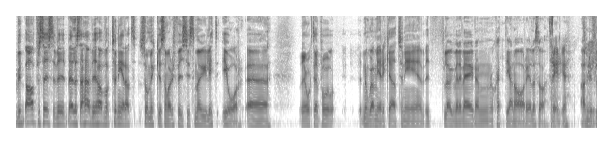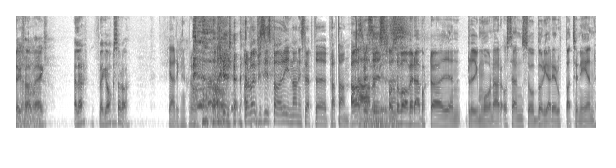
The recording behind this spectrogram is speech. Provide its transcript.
vi, ja precis. Vi, eller så här, vi har turnerat så mycket som varit fysiskt möjligt i år. Eh, vi åkte på Nordamerika-turné. Vi flög väl iväg den 6 januari eller så. Tredje. Ja, du flög i januari. förväg. Eller? Flög jag också då? Fjärde kanske det var. Ja, det var ju precis före innan ni släppte plattan. Ja, precis. precis. Och så var vi där borta i en dryg månad och sen så började Europaturnén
